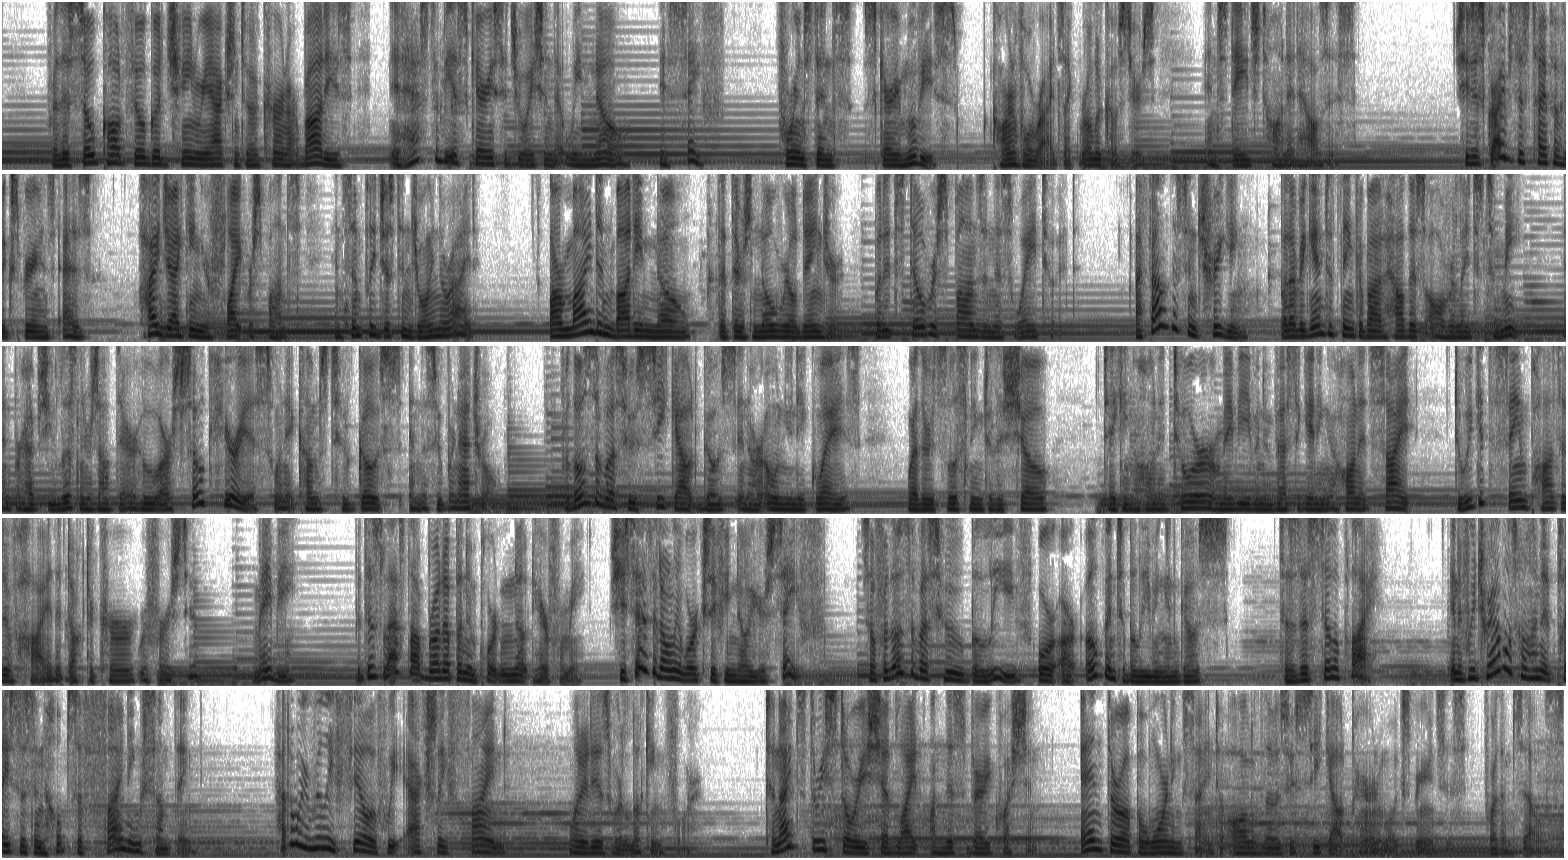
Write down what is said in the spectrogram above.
For this so called feel good chain reaction to occur in our bodies, it has to be a scary situation that we know is safe. For instance, scary movies, carnival rides like roller coasters, and staged haunted houses. She describes this type of experience as hijacking your flight response and simply just enjoying the ride. Our mind and body know that there's no real danger, but it still responds in this way to it. I found this intriguing, but I began to think about how this all relates to me and perhaps you listeners out there who are so curious when it comes to ghosts and the supernatural. For those of us who seek out ghosts in our own unique ways, whether it's listening to the show, taking a haunted tour, or maybe even investigating a haunted site, do we get the same positive high that Dr. Kerr refers to? Maybe. But this last thought brought up an important note here for me. She says it only works if you know you're safe. So, for those of us who believe or are open to believing in ghosts, does this still apply? And if we travel to haunted places in hopes of finding something, how do we really feel if we actually find what it is we're looking for? Tonight's three stories shed light on this very question and throw up a warning sign to all of those who seek out paranormal experiences for themselves.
